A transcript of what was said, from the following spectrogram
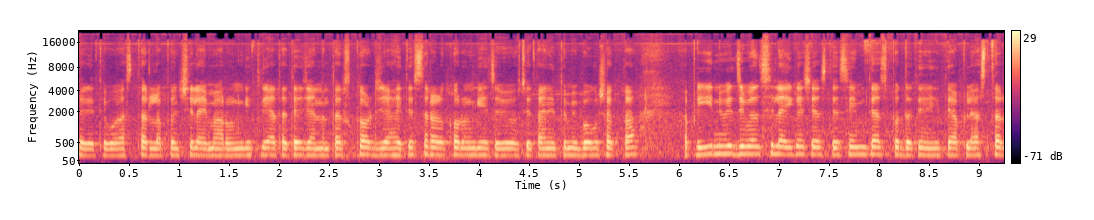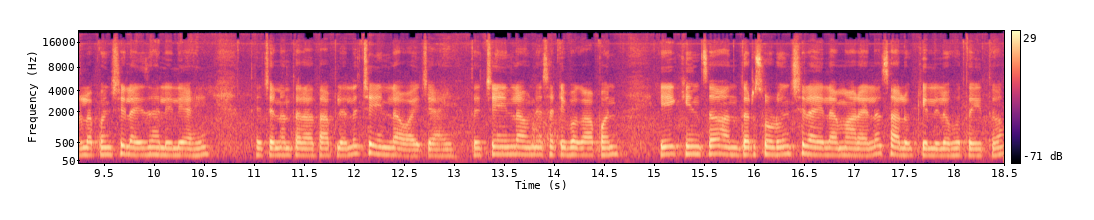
तर इथे बघा अस्तरला पण शिलाई मारून घेतली. आता त्याच्यानंतर स्कर्ट जे आहे ते सरळ करून घ्यायचं व्यवस्थित आणि तुम्ही बघू शकता आपली इनविजिबल शिलाई कशी असते सेम त्याच पद्धतीने इथे आपल्या अस्तरला पण शिलाई झालेली आहे. त्याच्यानंतर आता आपल्याला चेन लावायची आहे. तर चेन लावण्यासाठी बघा आपण एक इंच अंतर सोडून शिलाईला मारायला चालू केलेलं होतं इथं.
